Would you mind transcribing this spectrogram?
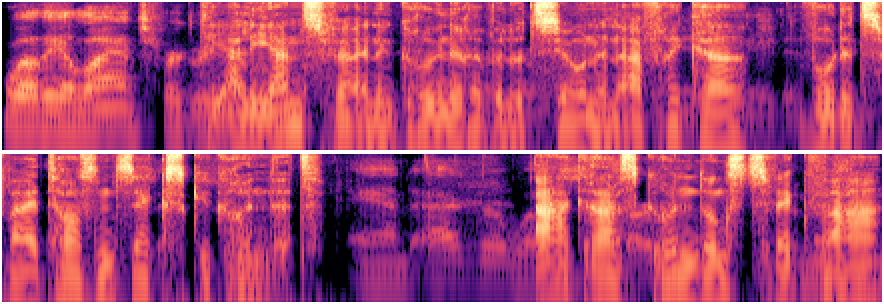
Die Allianz für eine grüne Revolution in Afrika wurde 2006 gegründet. Agras Gründungszweck war,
